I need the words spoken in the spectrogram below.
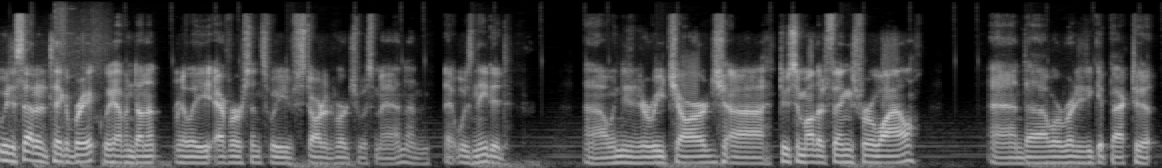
we decided to take a break. We haven't done it really ever since we've started Virtuous Men, and it was needed. Uh, we needed to recharge, uh, do some other things for a while, and uh, we're ready to get back to it.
